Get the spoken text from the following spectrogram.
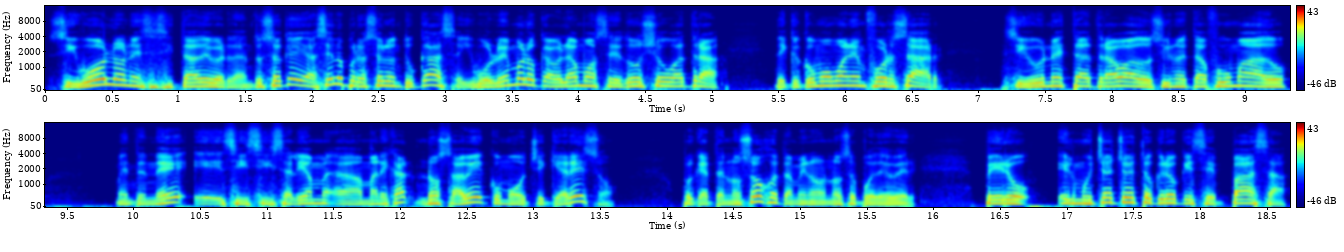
Si vos lo necesitas de verdad. Entonces, ok, hacelo, pero hacerlo en tu casa. Y volvemos a lo que hablamos hace dos shows atrás, de que cómo van a enforzar si uno está trabado, si uno está fumado, ¿me entendés? Eh, si, si salía a manejar, no sabe cómo chequear eso. Porque hasta en los ojos también no, no se puede ver. Pero el muchacho esto creo que se pasa.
